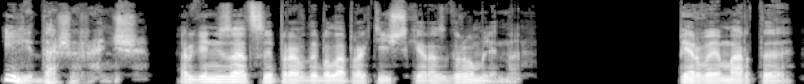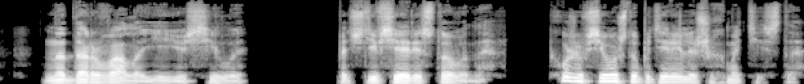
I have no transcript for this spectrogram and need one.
или даже раньше. Организация, правда, была практически разгромлена. 1 марта надорвала ее силы. Почти все арестованы. Хуже всего, что потеряли шахматиста.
